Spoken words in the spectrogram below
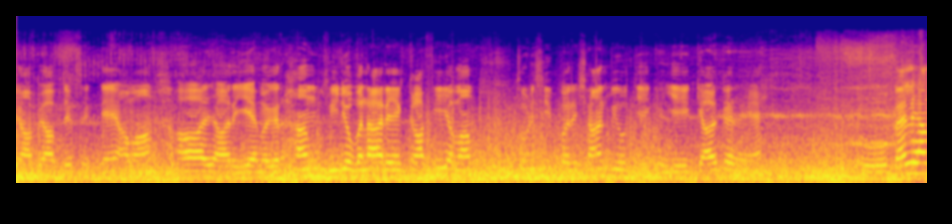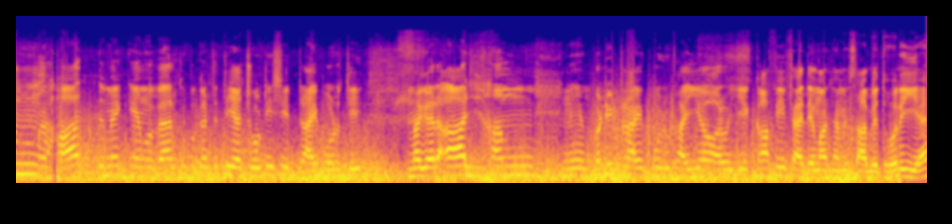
यहाँ पे आप देख सकते हैं आवाम आ जा रही है, मगर हम वीडियो बना रहे हैं। काफ़ी आवाम थोड़ी सी परेशान भी होती है कि ये क्या कर रहे हैं। तो पहले हम हाथ में मोबाइल को पकड़ते थे, या छोटी सी ट्राईपोड थी, मगर आज हमने बड़ी ट्राईपोड उठाई है और ये काफ़ी फ़ायदेमंद हमें साबित हो रही है।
